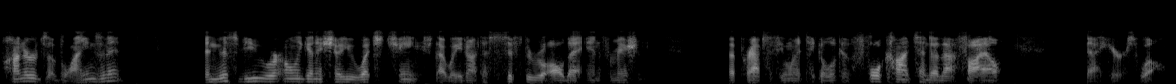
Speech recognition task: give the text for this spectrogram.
hundreds of lines in it. In this view, we're only going to show you what's changed. That way you don't have to sift through all that information. But perhaps if you want to take a look at the full content of that file, that here as well.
